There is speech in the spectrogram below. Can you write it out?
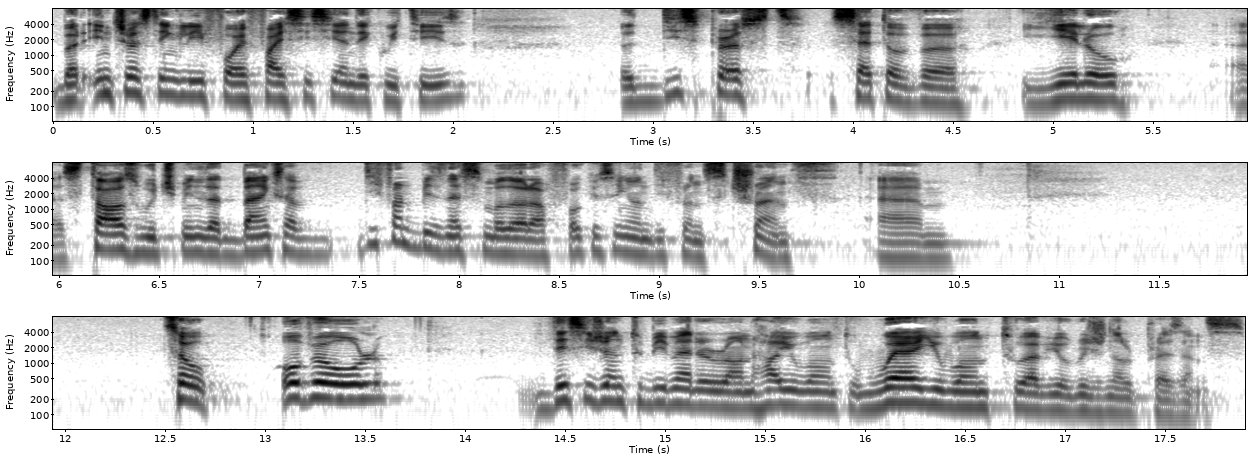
But interestingly, for FICC and equities, a dispersed set of uh, yellow uh, stars, which means that banks have different business models, are focusing on different strengths. Um, so overall, decision to be made around how you want, where you want to have your regional presence.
